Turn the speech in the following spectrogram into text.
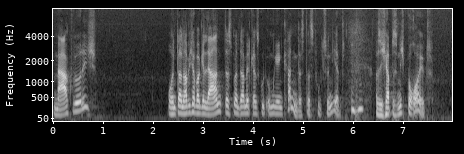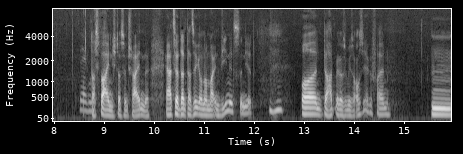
merkwürdig. Und dann habe ich aber gelernt, dass man damit ganz gut umgehen kann, dass das funktioniert. Also ich habe es nicht bereut. sehr gut. Das war eigentlich das Entscheidende. Er hat es ja dann tatsächlich auch nochmal in Wien inszeniert. Und da hat mir das übrigens auch sehr gefallen. Mm,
